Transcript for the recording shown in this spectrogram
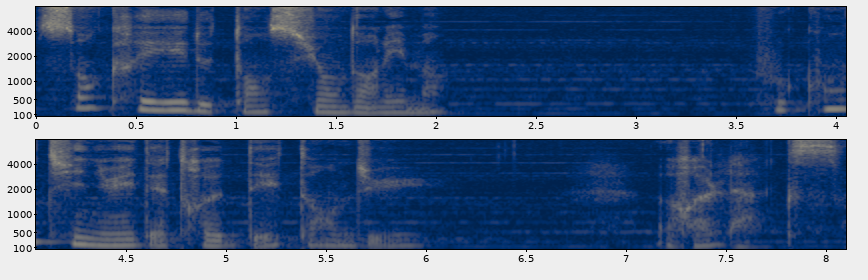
sans créer de tension dans les mains. Vous continuez d'être détendu, relax.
